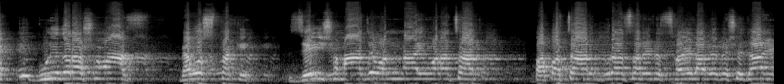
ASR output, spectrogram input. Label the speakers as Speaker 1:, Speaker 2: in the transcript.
Speaker 1: একটি গুণে ধরা সমাজ ব্যবস্থাকে, যেই সমাজে অন্যায়, অনাচার, পাপাচার, দুরাচারের ছয়লাভে বেসে যায়,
